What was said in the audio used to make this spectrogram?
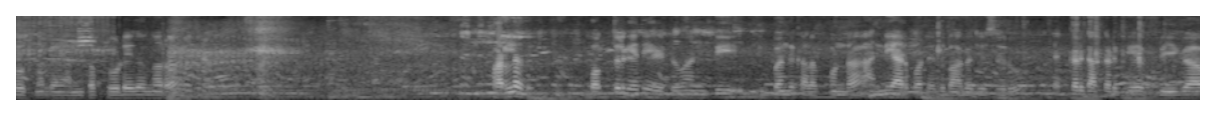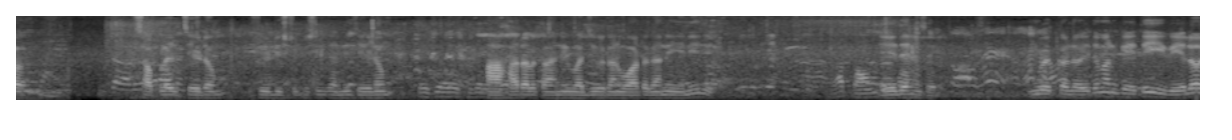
చూస్తున్నారు కానీ ఎంత ఫ్లోడ్ అయితే ఉన్నారో. పర్లేదు. భక్తులకైతే ఎటువంటి ఇబ్బంది కలగకుండా అన్ని ఏర్పాట్లు అయితే బాగా చేశారు. ఎక్కడికక్కడికే ఫ్రీగా సప్లై చేయడం ఫ్రీ డిస్ట్రిబ్యూషన్స్ అన్నీ చేయడం ఆహారాలు కానీ మజ్జిగలు కానీ వాటర్ కానీ ఏనీ ఏదైనా సరే. ఇక్కడ అయితే మనకైతే ఈ వేలో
